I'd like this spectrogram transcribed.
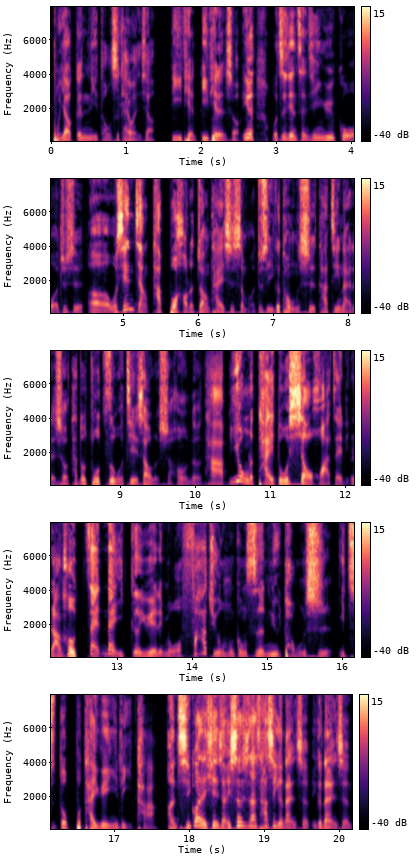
不要跟你同事开玩笑。第一天，第一天的时候，因为我之前曾经遇过，就是呃，我先讲他不好的状态是什么，就是一个同事他进来的时候，他都做自我介绍的时候呢，他用了太多笑话在里，然后在那一个月里面，我发觉我们公司的女同事一直都不太愿意理他，很奇怪的现象。一上去他他是一个男生，一个男生，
